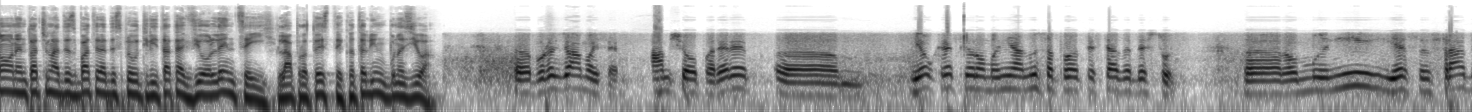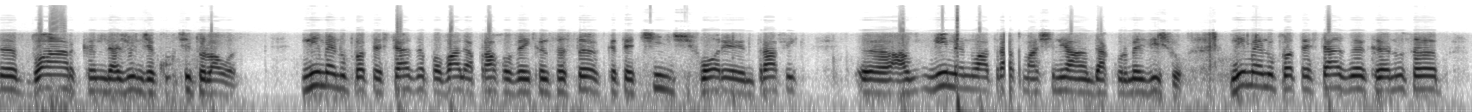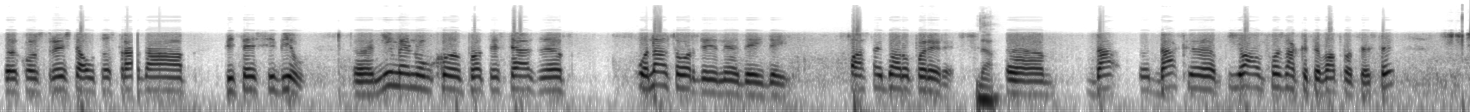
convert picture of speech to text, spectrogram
0372069599 ne întoarcem la dezbaterea despre utilitatea violenței la proteste. Cătălin, bună ziua! Uh, bună ziua, Moise! Am și o părere. Uh, eu cred că România nu se protestează destul. Uh, românii ies în stradă doar când le ajunge cuțitul la os. Nimeni nu protestează pe Valea Prahovei când se stă câte 5 ore în trafic. Uh, nimeni nu a tras mașina de-a Curmezișu. Nimeni nu protestează că nu se uh, construiește autostrada Pitești-Sibiu. Uh, nimeni nu protestează în altă ordine de idei. Asta e doar o părere. Da. Uh, da, dacă eu am fost la câteva proteste,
